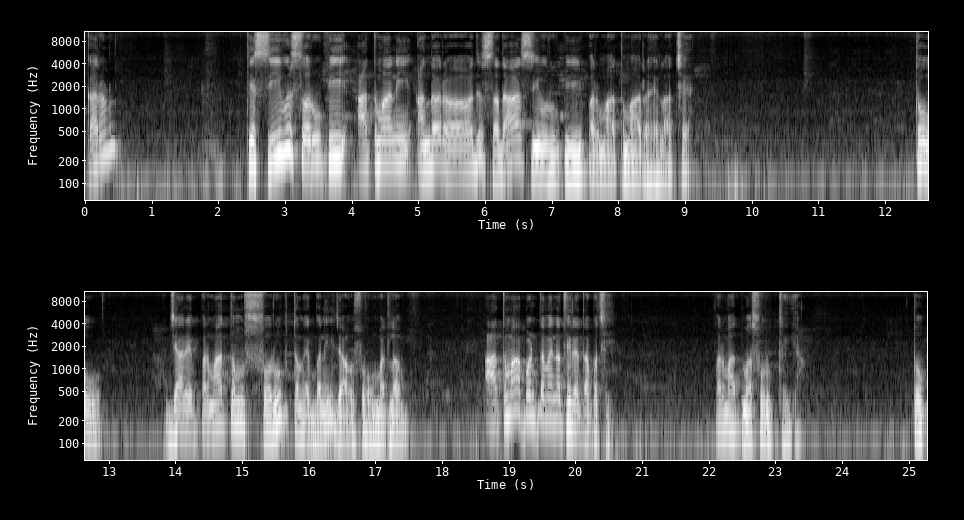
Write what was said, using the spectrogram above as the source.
કારણ કે શિવ સ્વરૂપી આત્માની અંદર જ સદા શિવરૂપી પરમાત્મા રહેલા છે. તો જ્યારે પરમાત્મ સ્વરૂપ તમે બની જાઓ છો, મતલબ આત્મા પણ તમે નથી રહેતા પછી પરમાત્મા સ્વરૂપ થઈ ગયા. તો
